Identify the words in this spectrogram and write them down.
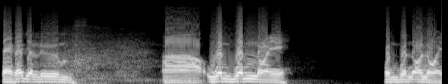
แต่ก็อย่าลืมอ่าวนๆหน่อย วนๆเอาหน่อย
